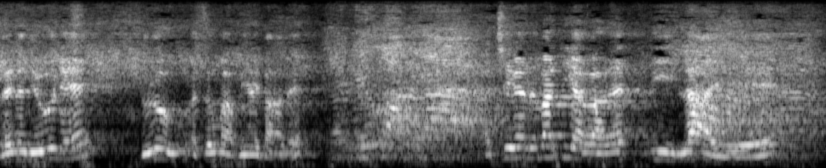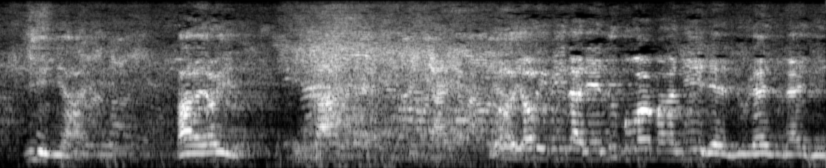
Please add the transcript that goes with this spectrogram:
ဘယ်နှမျိုးနဲ့သူတို့အဆုံးမပေးလိုက်ပါလဲမျိုးပါဗျာအခြေခံဓမ္မတိရပါလဲ တိလရဲ့ပညာရဲ့ဘာလဲယောဂီဒီသားရဲ့ပညာရဲ့ပါတို့ယောဂီမိသားတွေလူဘဝမှာနေတဲ့လူတိုင်းလူတိုင်းဒီ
